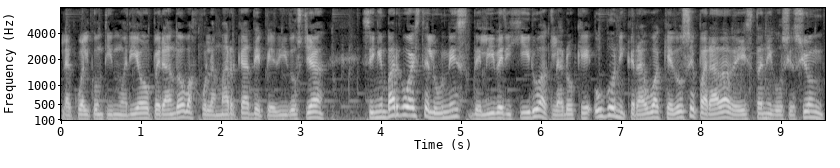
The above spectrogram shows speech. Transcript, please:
la cual continuaría operando bajo la marca de Pedidos Ya, sin embargo, este lunes, Delivery Hero aclaró que Hugo Nicaragua quedó separada de esta negociación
